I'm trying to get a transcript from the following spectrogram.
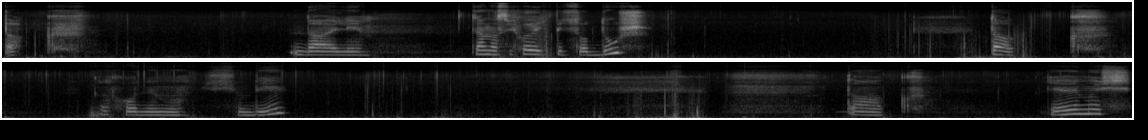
Так. Далі. Це в нас виходить 500 душ. Так. Заходимо сюди. Так. Дивимось.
